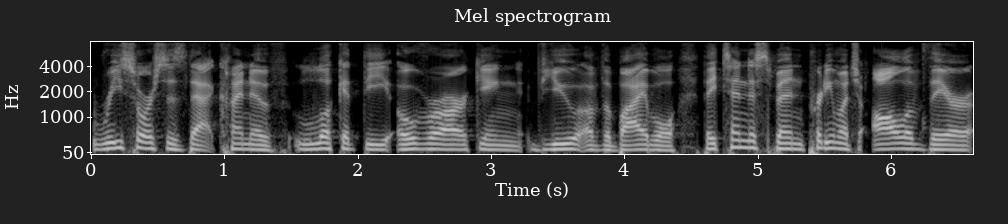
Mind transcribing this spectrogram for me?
resources that kind of look at the overarching view of the Bible, they tend to spend pretty much all of their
